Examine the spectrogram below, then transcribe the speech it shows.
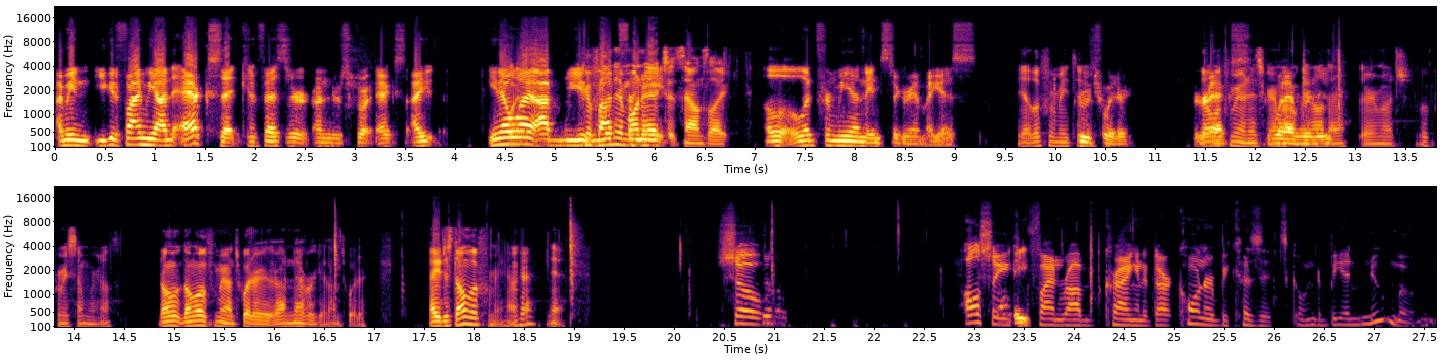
I mean, you can find me on X at confessor underscore x. I, you know What? what? I'm, You, can find him on me- X. It sounds like. Look for me on Instagram, I guess, Yeah, look for me through too. Twitter. Don't look for me on Instagram. I don't get on there very much. Look for me somewhere else. Don't don't look for me on Twitter either. I never get on Twitter. Hey, just don't look for me, okay? Yeah. So, also, you can find Rob crying in a dark corner because it's going to be a new moon,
